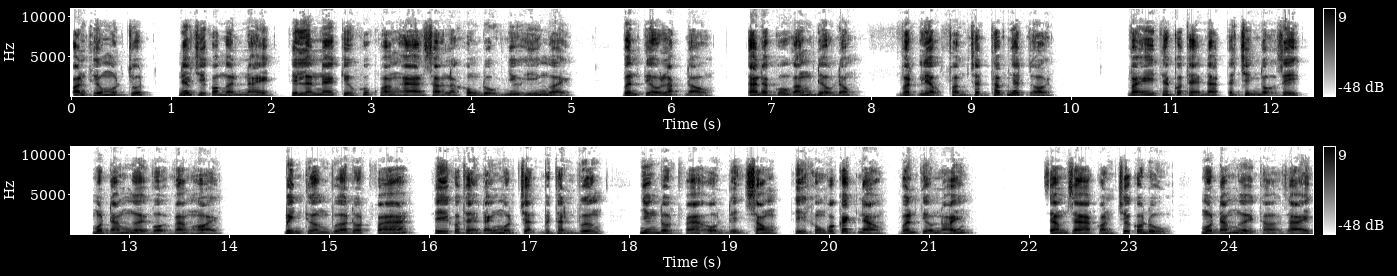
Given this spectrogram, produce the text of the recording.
Còn thiếu một chút, nếu chỉ có ngần này thì lần này kiểu khúc Hoàng Hà sợ là không đủ như ý người. Vân Tiêu lắc đầu, ta đã cố gắng điều động vật liệu phẩm chất thấp nhất rồi. Vậy thế có thể đạt tới trình độ gì? Một đám người vội vàng hỏi. Bình thường vừa đột phá thì có thể đánh một trận với thần vương, nhưng đột phá ổn định xong thì không có cách nào, Vân Tiêu nói. Xem ra còn chưa có đủ, một đám người thở dài,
